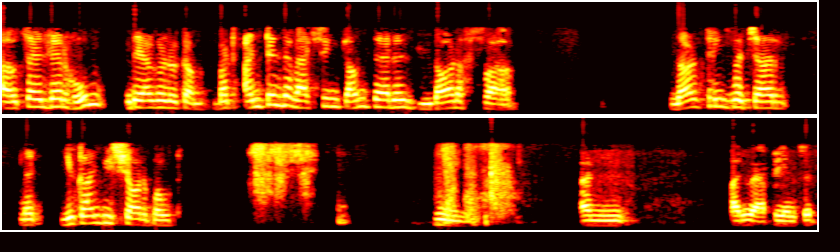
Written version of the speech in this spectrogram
outside their home, they are going to come. But until the vaccine comes, there is lot of uh, lot of things which are like you can't be sure about. Hmm. And are you apprehensive?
